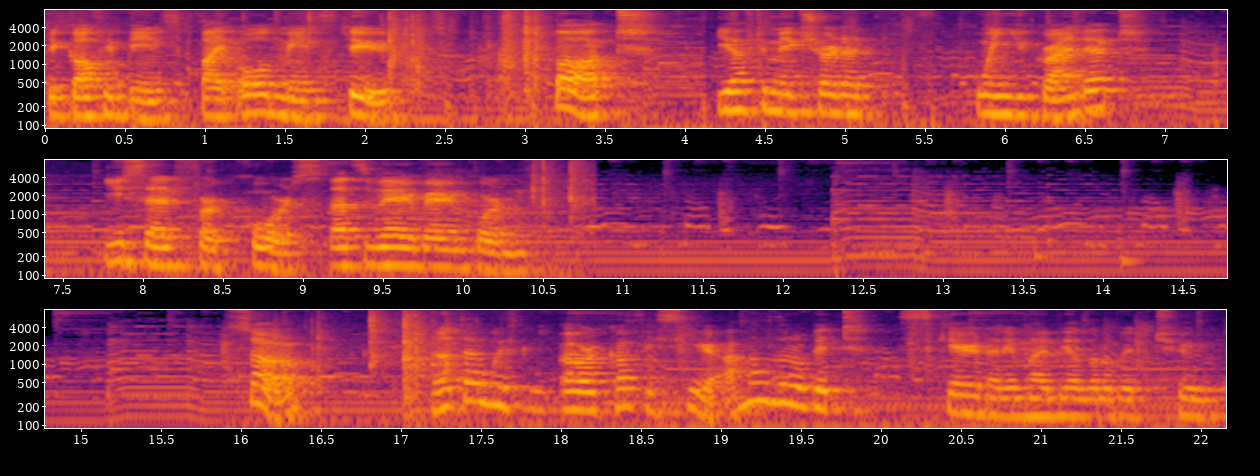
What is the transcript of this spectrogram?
the coffee beans, by all means do. But you have to make sure that when you grind it, you set it for coarse. That's very, very important. So, now that with our coffee's here, I'm a little bit scared that it might be a little bit too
